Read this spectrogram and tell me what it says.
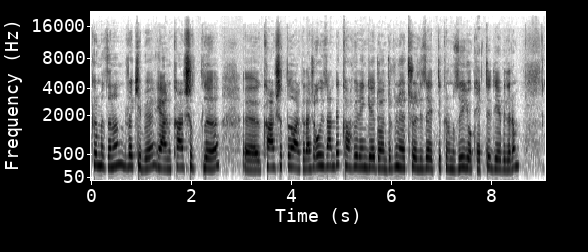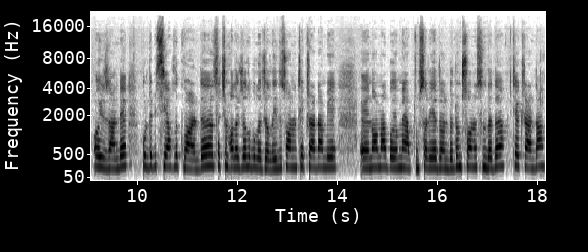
kırmızının rakibi yani karşıtlığı e, karşıtlığı arkadaşlar. O yüzden de kahverengiye döndürdü, nötralize etti, kırmızıyı yok etti diyebilirim. O yüzden de burada bir siyahlık vardı. Saçım alacalı bulacalıydı. Sonra tekrardan bir e, normal boyama yaptım. Sarıya döndürdüm. Sonrasında da tekrardan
